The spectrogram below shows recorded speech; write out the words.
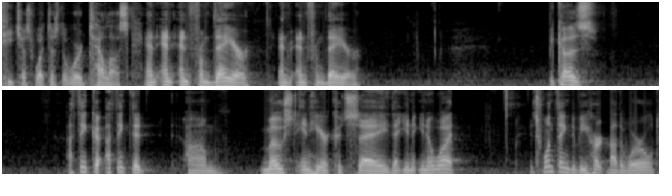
teach us? What does the word tell us? And, and, and from there, and, and from there, because I think, I think that um, most in here could say that, you know, you know what? It's one thing to be hurt by the world,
